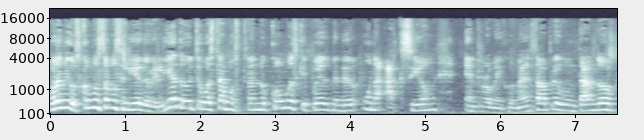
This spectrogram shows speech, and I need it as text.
Hola amigos, ¿cómo estamos el día de hoy? El día de hoy te voy a estar mostrando cómo es que puedes vender una acción en Robinhood. Me han estado preguntando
